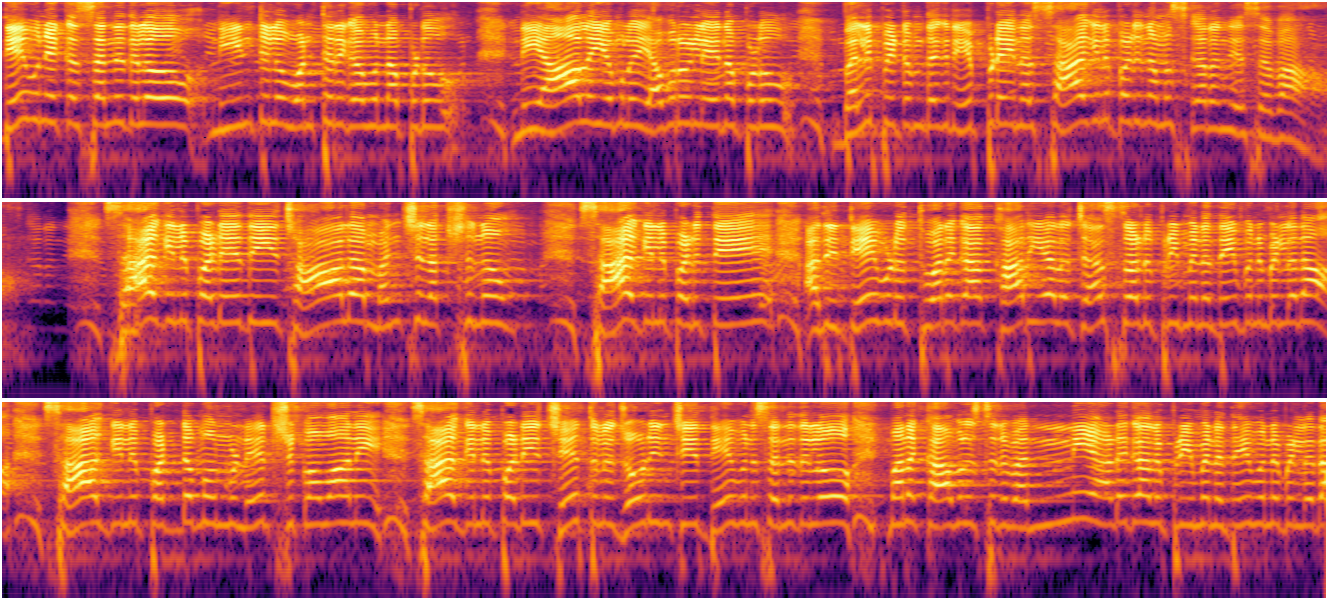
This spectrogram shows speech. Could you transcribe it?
దేవుని యొక్క సన్నిధిలో నీ ఇంటిలో ఒంటరిగా ఉన్నప్పుడు నీ ఆలయంలో ఎవరూ లేనప్పుడు బలిపీఠం దగ్గర ఎప్పుడైనా సాగిలిపడి నమస్కారం చేసావా? సాగిలి పడేది చాలా మంచి లక్షణం. సాగిలి పడితే అది దేవుడు త్వరగా కార్యాలు చేస్తాడు ప్రియమైన దేవుని బిళ్ళన సాగిలి పడ్డము నేర్చుకోవాలి. సాగిలి పడి చేతులు జోడించి దేవుని సన్నిధిలో మనకు కావలసినవన్నీ అడగాలి ప్రియమైన దేవుని బిళ్ళన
